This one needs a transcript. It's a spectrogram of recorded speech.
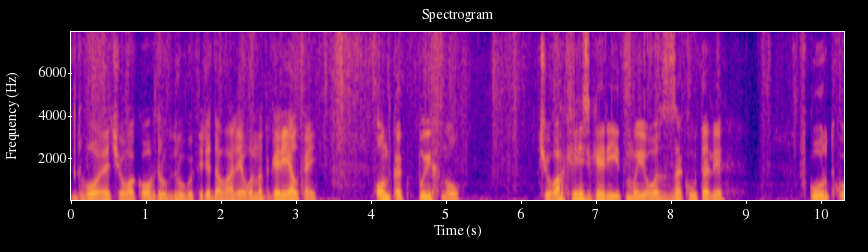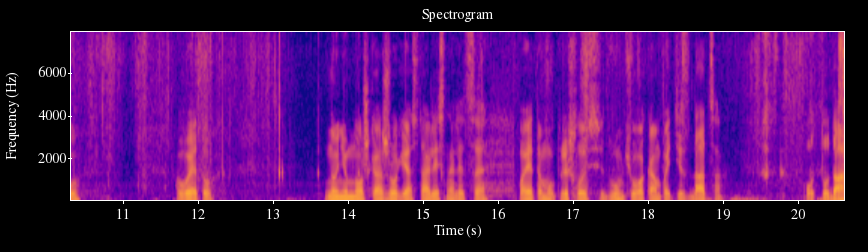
Двое чуваков друг другу передавали его над горелкой. Он как пыхнул. Чувак весь горит. Мы его закутали в куртку. В эту. Ну, немножко ожоги остались на лице. Поэтому пришлось двум чувакам пойти сдаться. Вот туда.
